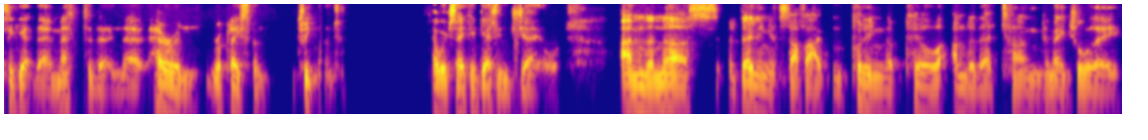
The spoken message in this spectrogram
to get their methadone, their heroin replacement treatment, which they could get in jail. And the nurse doling his stuff out and putting the pill under their tongue to make sure they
